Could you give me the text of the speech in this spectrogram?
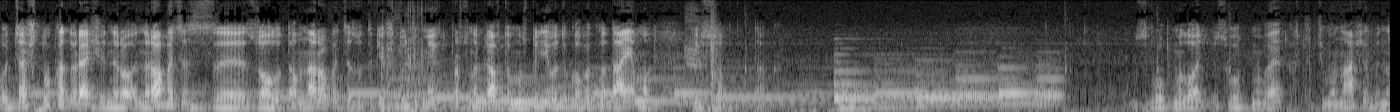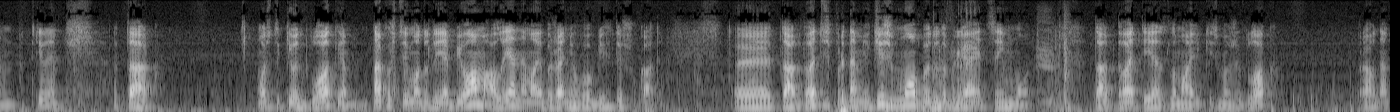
оця штука, до речі, не, робиться з е, золота, вона робиться з таких штучок. Ми їх просто на крафтовому столі отако викладаємо і все. Так. Звук мелодії, звук ми виключимо нафіг, він нам не потрібен. Так. Ось такі от блоки. Також цей мод додає біом, але я не маю бажання його обігти шукати. Е, так, давайте ж прийдемо, які ж моби додає цей мод. Так, давайте я зламаю якийсь може блок. Правда?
